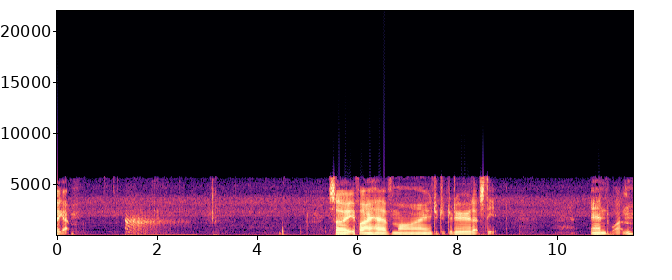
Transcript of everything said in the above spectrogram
There we go. So if I have my doo -doo -doo that's the end one,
